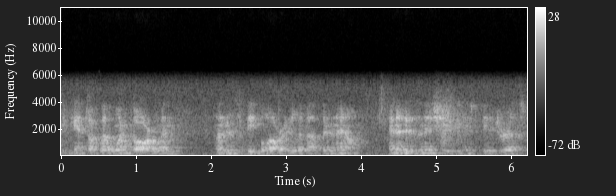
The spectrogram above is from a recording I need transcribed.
you can't talk about one car when hundreds of people already live out there now. And it is an issue, it needs to be addressed.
